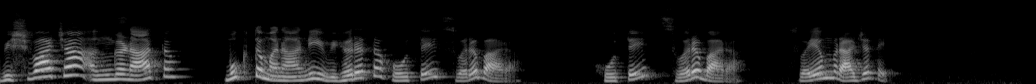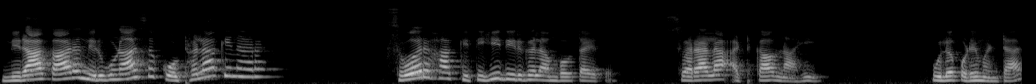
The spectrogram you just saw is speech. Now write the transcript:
विश्वाच्या अंगणात मुक्त मनाने विहरत होते स्वरबारा. होते स्वरबारा. स्वयं राजते. निराकार निर्गुणास कोठला किनारा? स्वर हा कितीही दीर्घ लांबवता येतो. स्वराला अटकाव नाही. पुलं पुढे म्हणतात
